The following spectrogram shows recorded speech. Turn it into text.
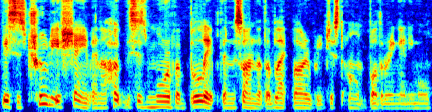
This is truly a shame, and I hope this is more of a blip than a sign that the Black Library just aren't bothering anymore.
